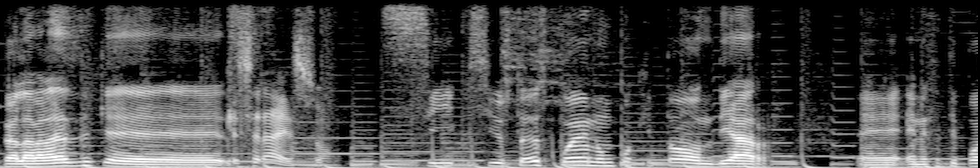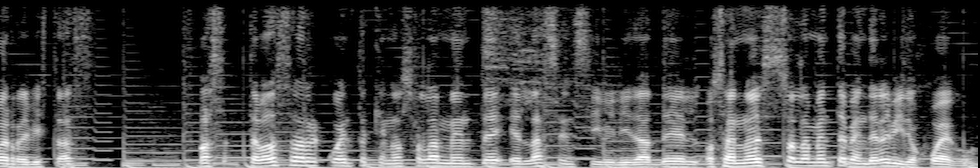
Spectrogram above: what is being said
Pero la verdad es de que ¿Qué será eso? si, si ustedes pueden un poquito ondear eh, en este tipo de revistas, te vas a dar cuenta que no solamente es la sensibilidad del... O sea, no es solamente vender el videojuego,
